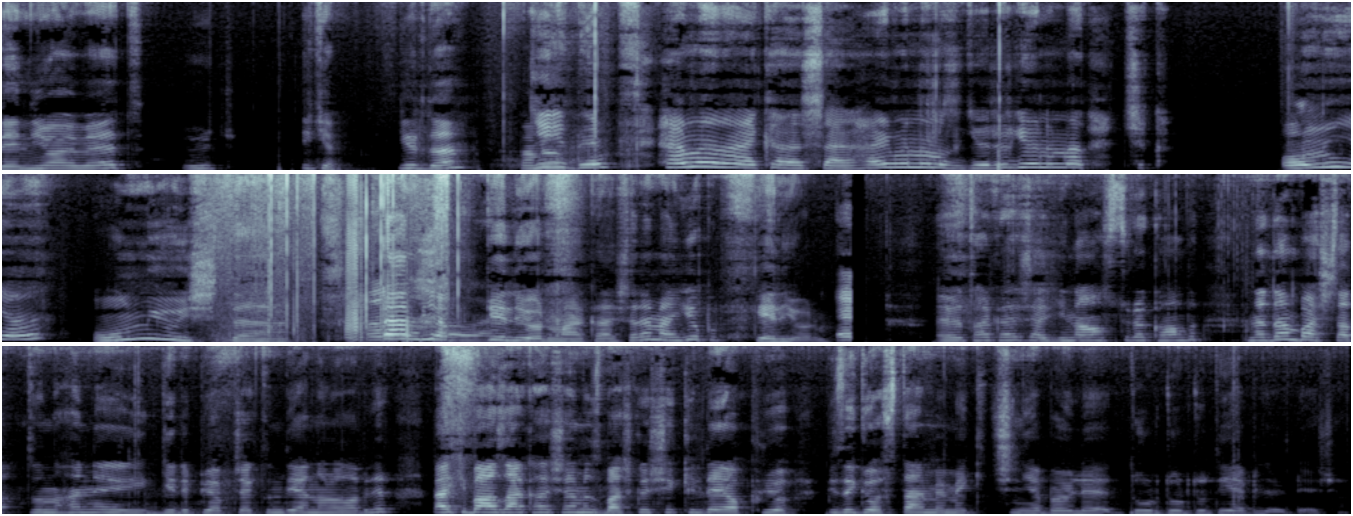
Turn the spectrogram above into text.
Deniyor evet. 3 2 Girdim. Ben Girdim. Hemen arkadaşlar hayvanımız görür görünmez çık. Olmuyor. Olmuyor işte. Ben bir yapıp geliyorum arkadaşlar. Hemen yapıp geliyorum. Evet arkadaşlar yine az süre kaldı. Neden başlattın? Hani girip yapacaktın diyenler olabilir. Belki bazı arkadaşlarımız başka şekilde yapıyor. Bize göstermemek için ya böyle durdurdu diyebilir diye. şey.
